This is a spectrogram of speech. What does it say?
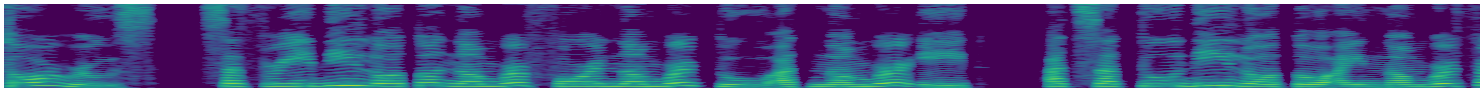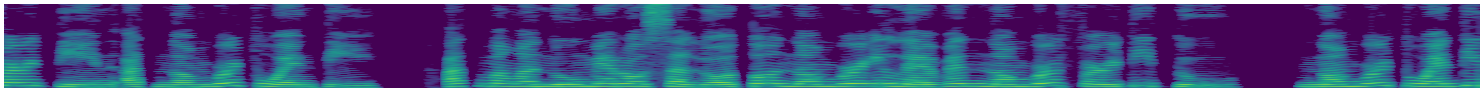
Taurus, sa 3D Lotto number 4, number 2 at number 8, at sa 2D Lotto ay number 13 at number 20, at mga numero sa Lotto number 11, number 32, number 21,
